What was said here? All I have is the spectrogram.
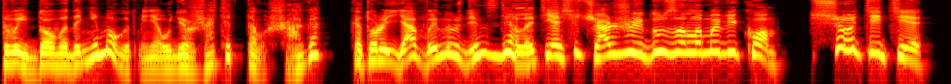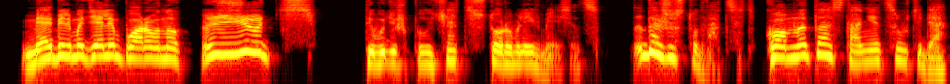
Твои доводы не могут меня удержать от того шага, который я вынужден сделать. Я сейчас же иду за ломовиком. Шутите? Мебель мы делим поровну. Жуть! Ты будешь получать сто рублей в месяц. Даже сто двадцать. Комната останется у тебя.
